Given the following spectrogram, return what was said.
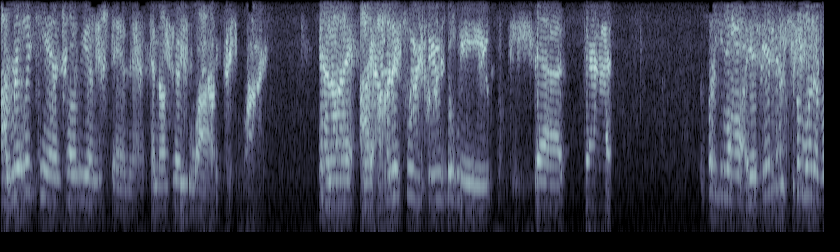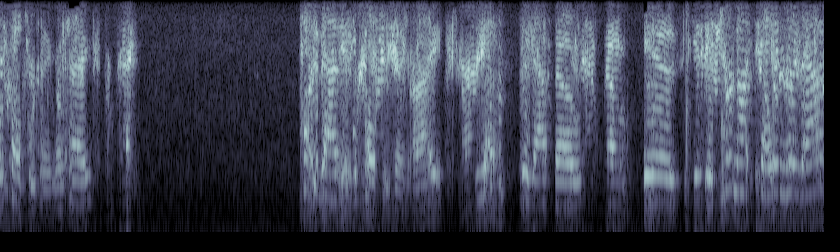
I really can totally understand that, and I'll tell you why. And I, I honestly do believe that that first of all, it, it is somewhat of a culture thing, okay? Part of that is a culture thing, right? The other part of that, though, is if you're not telling her that,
